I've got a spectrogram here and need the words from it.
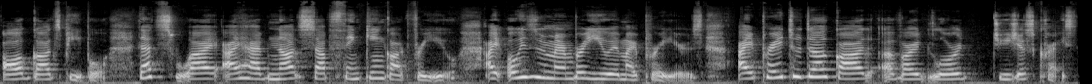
all God's people. That's why I have not stopped thanking God for you. I always remember you in my prayers. I pray to the God of our Lord Jesus Christ.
